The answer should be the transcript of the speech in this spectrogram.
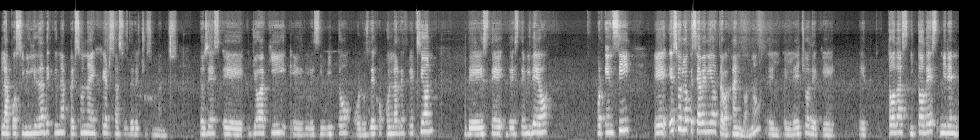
la posibilidad de que una persona ejerza sus derechos humanos. Entonces, eh, yo aquí eh, les invito o los dejo con la reflexión de este, de este video, porque en sí, eh, eso es lo que se ha venido trabajando, ¿no? El, el hecho de que todas y todes, miren,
